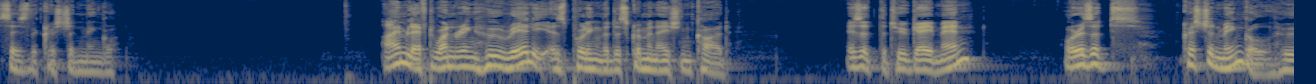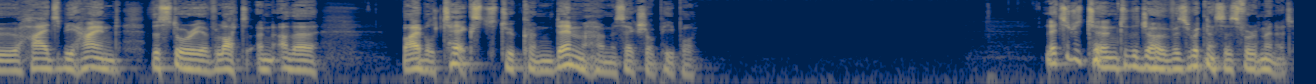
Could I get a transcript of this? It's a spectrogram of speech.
says the Christian Mingle. I'm left wondering who really is pulling the discrimination card. Is it the two gay men? Or is it Christian Mingle who hides behind the story of Lot and other Bible texts to condemn homosexual people? Let's return to the Jehovah's Witnesses for a minute.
